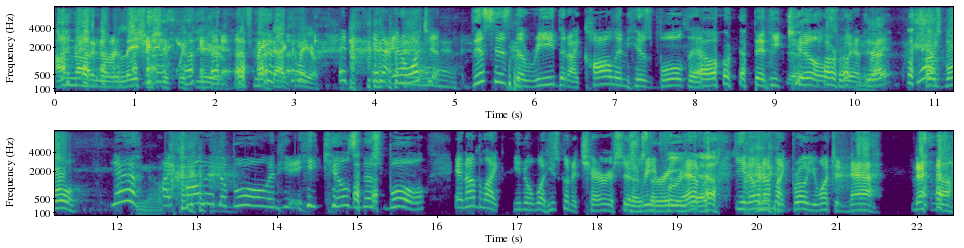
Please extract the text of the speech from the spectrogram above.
I'm not in a relationship with you. Let's make that clear. And, and, I, and I want you. This is the reed that I call in his bull that Oh, that he kills with, right? First bull. Yeah, No. I call in the bull, and he he kills this bull, and I'm like, you know what? He's going to cherish this There's reed reed, forever, yeah. you know. And I'm like, bro, you want to nah. Nah, No,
